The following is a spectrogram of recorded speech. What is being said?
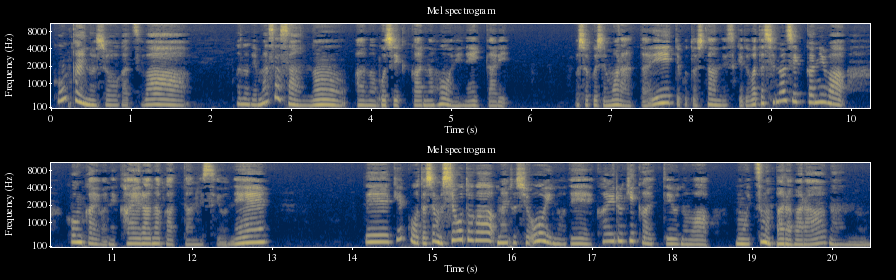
今回の正月は、なので、マサさんの、あの、ご実家の方にね、行ったり、お食事もらったりってことしたんですけど、私の実家には、今回はね、帰らなかったんですよね。で、結構私も仕事が毎年多いので、帰る機会っていうのは、もういつもバラバラなの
